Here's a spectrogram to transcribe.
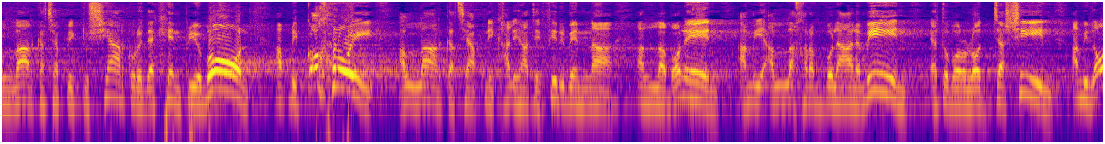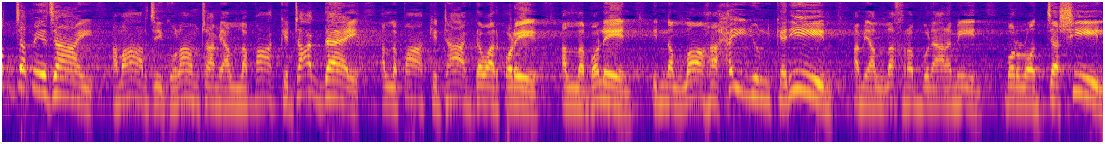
আল্লাহর কাছে আপনি একটু শেয়ার করে দেখেন, প্রিয় বোন, আপনি কখনোই আল্লাহর কাছে আপনি খালি হাতে ফিরবেন না। আল্লাহ বলেন, আমি আল্লাহ রাব্বুল আলমিন, এত বড় লজ্জাশীল, আমি লজ্জা পেয়ে যাই, আমার যে গোলামটা আমি আল্লাহ পাককে ডাক দেয়। আল্লাহ পাককে ডাক দেওয়ার পরে আল্লাহ বলেন, ইন্নাল্লাহ হাইয়ুন করিম। আমি আল্লাহ রব্বুল আলমিন, বড় লজ্জাশীল,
